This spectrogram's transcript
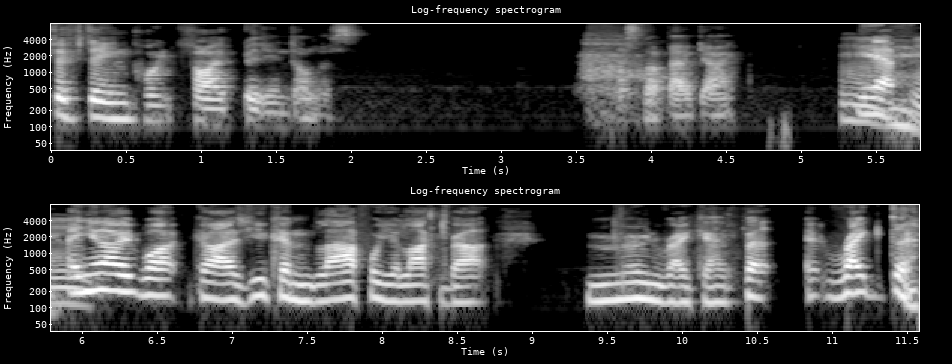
$15.5 billion. That's not bad going. Yeah, Mm, And you know what, guys? You can laugh all you like about Moonraker, but it raked in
